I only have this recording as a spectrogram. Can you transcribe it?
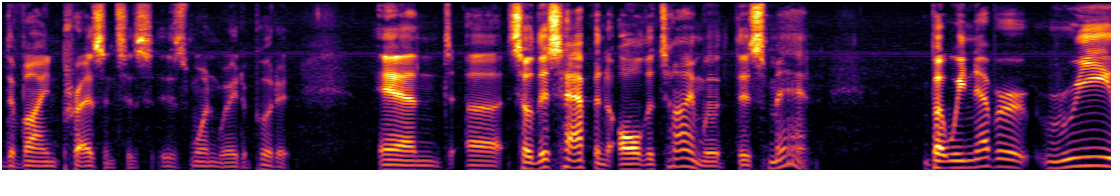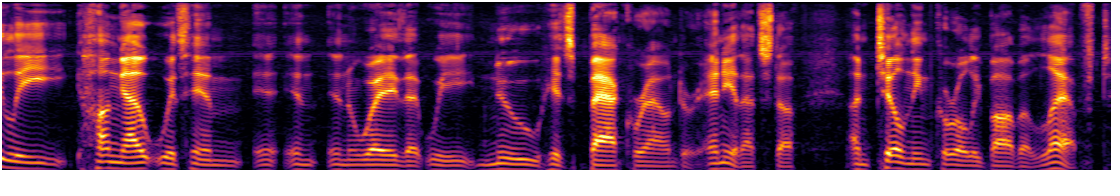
divine presence is, is one way to put it. And uh, so this happened all the time with this man. But we never really hung out with him in, in, in a way that we knew his background or any of that stuff until Neem Karoli Baba left,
